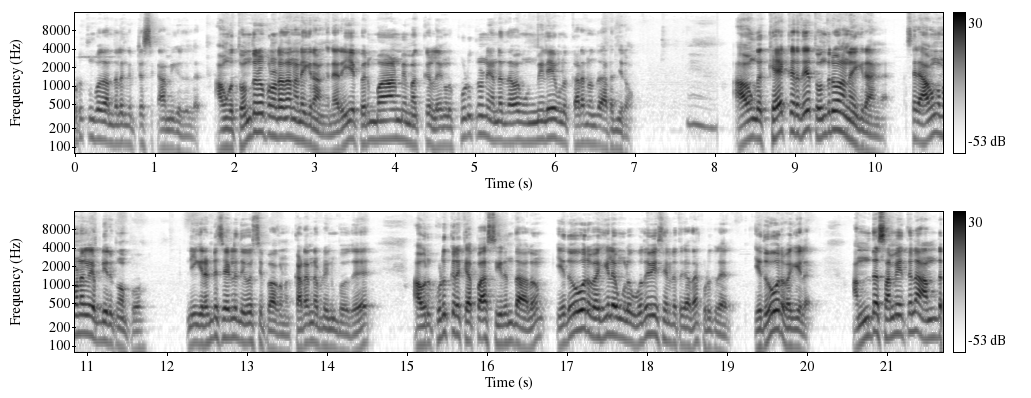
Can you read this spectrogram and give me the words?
கொடுக்கும்போது அந்த அளவுக்கு இன்ட்ரெஸ்ட் காமிக்கிறது இல்லை அவங்க தொந்தரவு பண்ணோட தான் நினைக்கிறாங்க. நிறைய பெரும்பான்மை மக்கள் எங்களுக்கு கொடுக்கணும்னு எண்ணம் உண்மையிலேயே உங்களுக்கு கடன் வந்து அடைஞ்சிடும். அவங்க கேட்குறதே தொந்தரவாக நினைக்கிறாங்க. சரி அவங்க மனநிலை எப்படி இருக்கும் அப்போது நீங்கள் ரெண்டு சைட்லேருந்து யோசிச்சு பார்க்கணும். கடன் அப்படின் போது அவர் கொடுக்குற கெப்பாசிட்டி இருந்தாலும் ஏதோ ஒரு வகையில் உங்களுக்கு உதவி செய்கிறதுக்காக தான் கொடுக்குறாரு. ஏதோ ஒரு வகையில். அந்த சமயத்தில் அந்த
